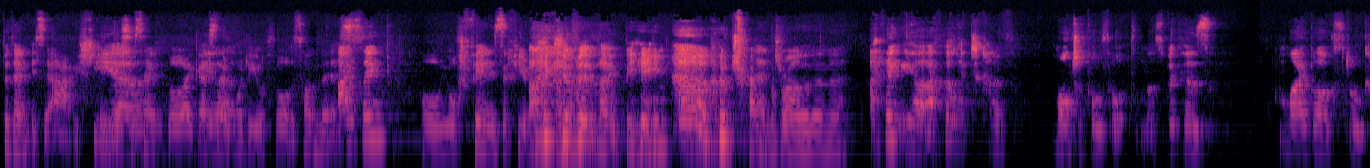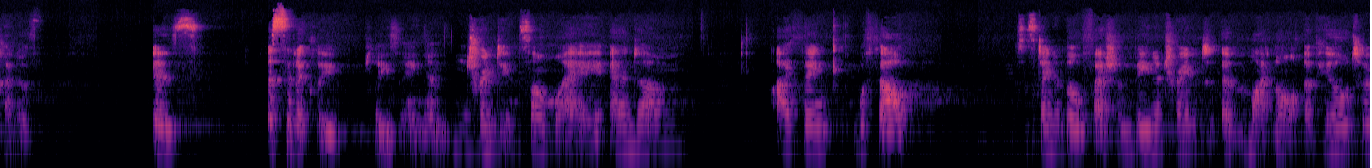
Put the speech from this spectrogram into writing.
but then is it actually Yeah. sustainable? I guess like what are your thoughts on this? I think or your fears, if you like, of it like being Um, a trend rather than a I think yeah, I've got like kind of multiple thoughts on this because my blog still kind of is aesthetically pleasing and Yeah. trendy in some way, and um, I think without sustainable fashion being a trend, it might not appeal to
